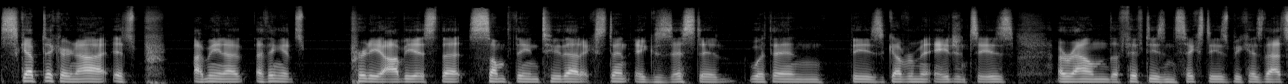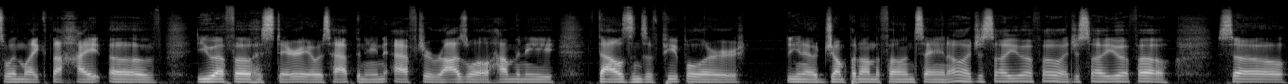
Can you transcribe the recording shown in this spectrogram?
skeptic or not, it's. pr- I mean, I I think it's pretty obvious that something to that extent existed within these government agencies around the 50s and 60s because that's when like the height of UFO hysteria was happening after Roswell. How many thousands of people are you know jumping on the phone saying oh I just saw a UFO I just saw a UFO so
